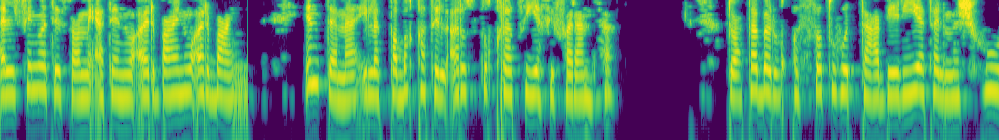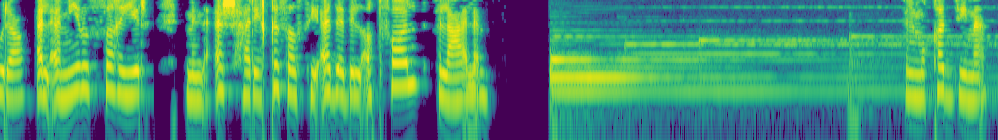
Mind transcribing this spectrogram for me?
1944 انتمى إلى الطبقة الأرستقراطية في فرنسا. تعتبر قصته التعبيرية المشهورة الأمير الصغير من أشهر قصص أدب الأطفال في العالم. في المقدمة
